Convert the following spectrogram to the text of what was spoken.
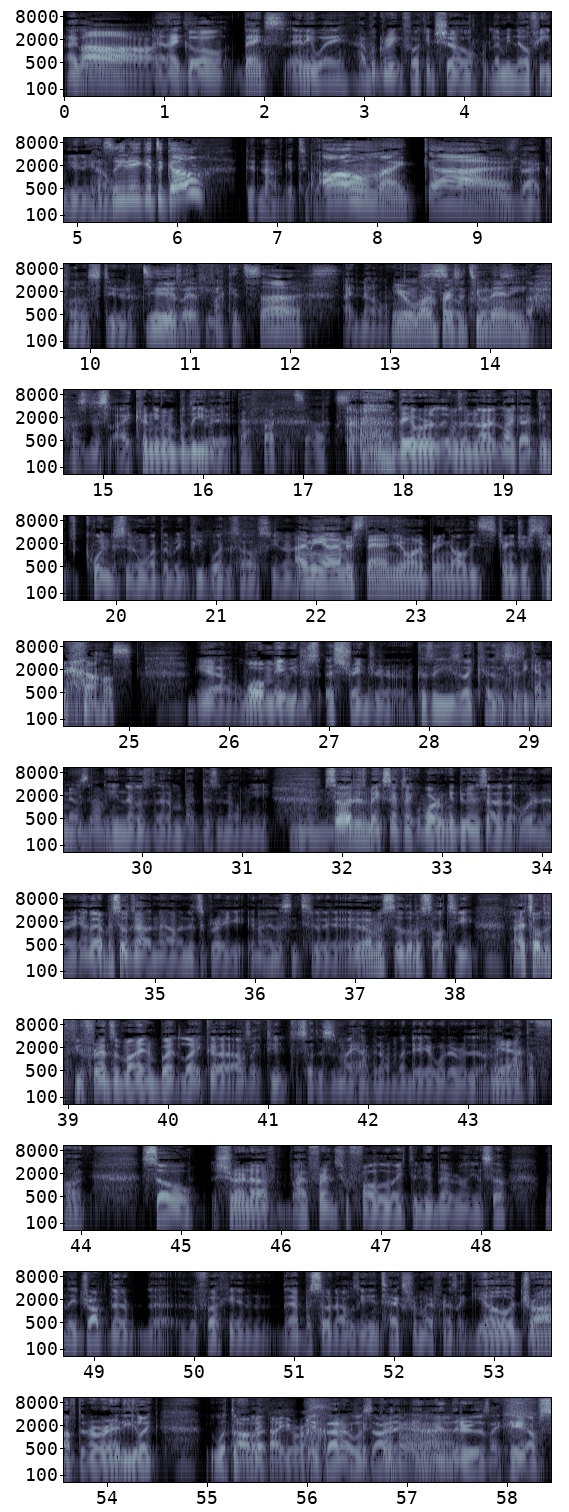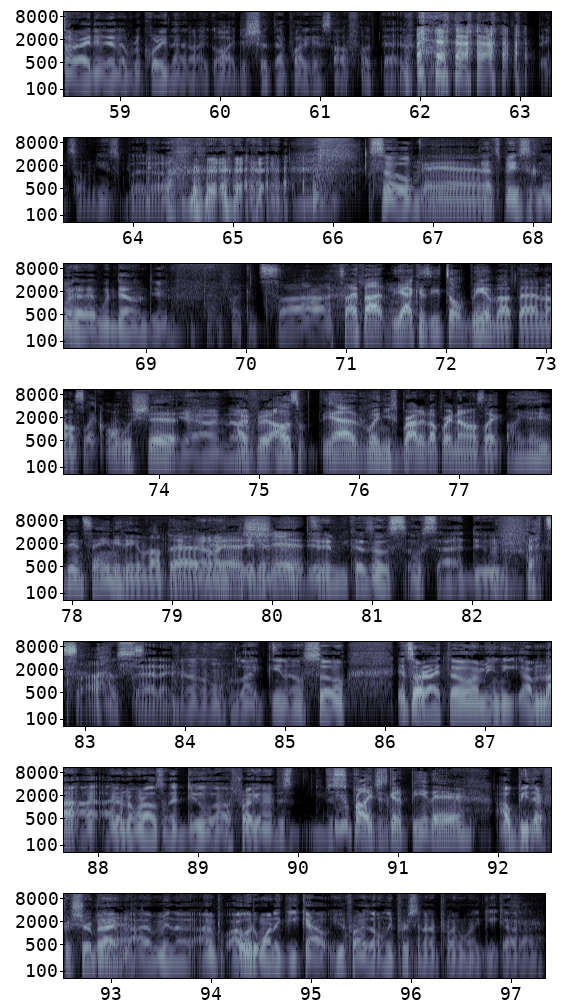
I go Oh, and I go, "Thanks anyway. Have a great fucking show. Let me know if you need any help." so you didn't get to go? Did not get to go. Oh my god! It was that close, dude. Dude, was that he- fucking sucks. I know. You're one so person too close. many. I was just I couldn't even believe it. That fucking sucks. they were it was a not like I think Quentin just didn't want that many people at his house, you know. what I mean, I understand you don't want to bring all these strangers to your house. Yeah, well, maybe just a stranger because he's like because he kinda knows them. Mm. He knows them, but doesn't know me. So it just makes sense. Like, what are we gonna do this out of the ordinary? And the episode's out now, and it's great. And I listened to it, and I'm just a little salty. I told a few friends of mine, but like, uh, I was like, dude, so this is might happen on Monday or whatever. I'm like, Yeah. what the fuck? So sure enough, I have friends who follow like the new Beverly and stuff. When they dropped the the the fucking the episode, I was getting texts from my friends like, "Yo, it dropped it already!" Like, what the Oh, fuck? they thought you were- They thought I was on it, and I literally was like, "Hey, I'm sorry I didn't end up recording that." And I'm like, "Oh, I just shut that podcast off. Fuck that." Thanks, homies. But uh, so Damn. that's basically what had went down, dude. That fucking sucks. I thought, yeah, because you told me about that, and I was like, oh shit. Yeah, I know. I, I was, yeah, when you brought it up right now, I was like, oh yeah, you didn't say anything about that. no, yeah, I didn't. Shit. I didn't because I was so sad, dude. That I was sad. I know. Like you know, so it's all right though. I mean, he- I'm not. I, I don't know what I was gonna do. I was probably gonna just just. were probably just gonna be there. I'll be there for sure. But Yeah. I, I mean, I, I, I would want to geek out. You're probably the only person I'd probably want to geek out on.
